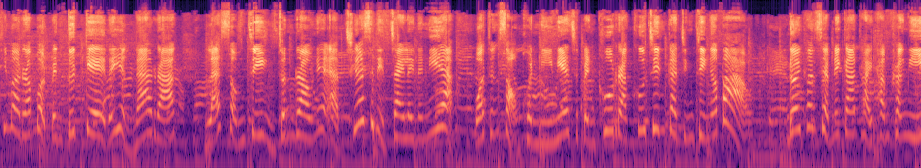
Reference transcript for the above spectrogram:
ที่มารับบทเป็นตุ๊ดเกย์ได้อย่างน่ารัก และสมจริงจนเราเนี่ยแอบเชื่อสนิทใจเลยนะเนี่ย ว่าทั้งสองคนนี้เนี่ยจะเป็นคู่รักคู่จิ้นกันจริงๆหรือเปล่า โดยคอนเซปต์ในการถ่ายทำครั้งนี้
